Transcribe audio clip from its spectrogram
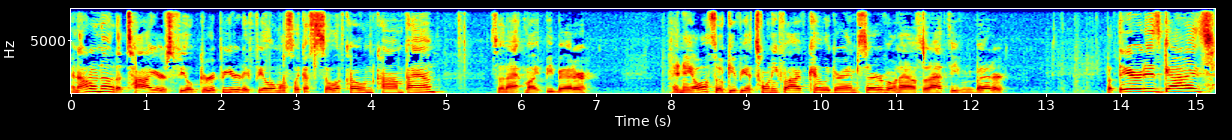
And I don't know, the tires feel grippier. They feel almost like a silicone compound. So that might be better. And they also give you a 25 kilogram servo now, so that's even better. But there it is, guys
